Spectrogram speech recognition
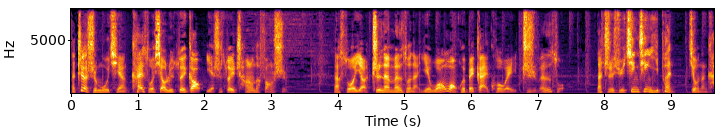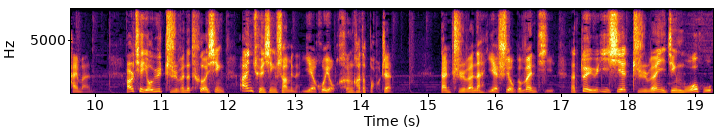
那这是目前开锁效率最高也是最常用的方式。那所以啊，智能门锁呢也往往会被概括为指纹锁。那只需轻轻一碰就能开门，而且由于指纹的特性，安全性上面呢也会有很好的保证。但指纹呢也是有个问题，那对于一些指纹已经模糊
